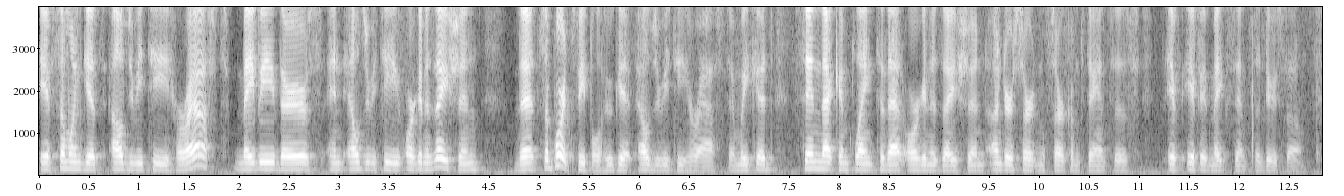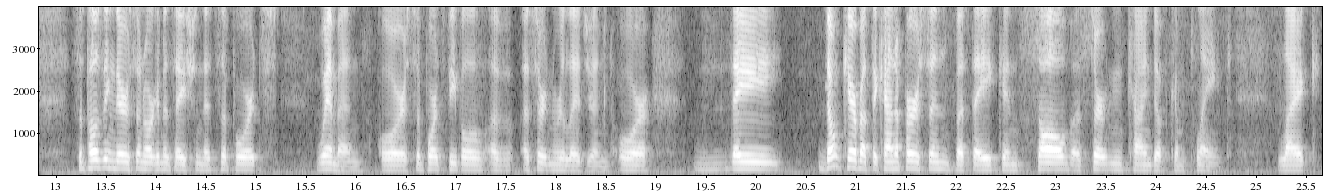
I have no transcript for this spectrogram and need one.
if someone gets LGBT harassed, maybe there's an LGBT organization that supports people who get LGBT harassed, and we could send that complaint to that organization under certain circumstances if, if it makes sense to do so supposing there's an organization that supports women or supports people of a certain religion or they don't care about the kind of person, but they can solve a certain kind of complaint. Like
